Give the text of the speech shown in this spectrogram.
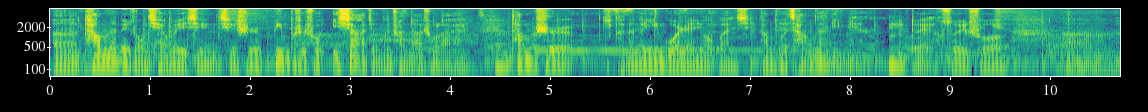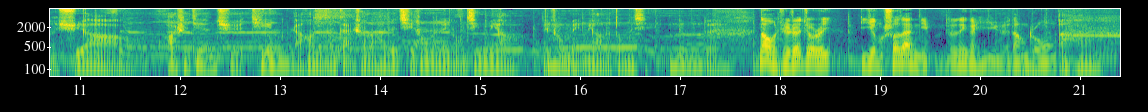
呃，他们的那种前卫性其实并不是说一下就能传达出来，他们是可能跟英国人有关系，他们会藏在里面，嗯。对，所以说，呃，需要花时间去听，然后你能感受到它这其中的那种精妙、那种美妙的东西，嗯，对，那我觉得就是影射在你们的那个音乐当中啊，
